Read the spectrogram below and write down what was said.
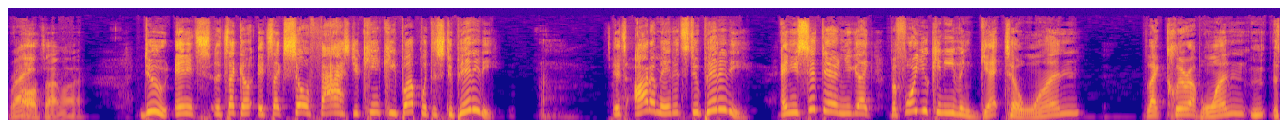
right? All time high. dude and it's it's like a it's like so fast you can't keep up with the stupidity it's automated stupidity and you sit there and you like before you can even get to one like clear up one m-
